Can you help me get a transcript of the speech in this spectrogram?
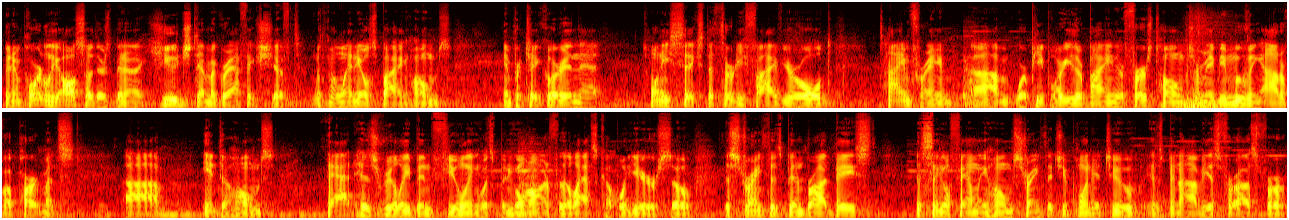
But importantly, also, there's been a huge demographic shift with millennials buying homes, in particular in that 26 to 35 year old time frame um, where people are either buying their first homes or maybe moving out of apartments uh, into homes. That has really been fueling what's been going on for the last couple years. So the strength has been broad based. The single family home strength that you pointed to has been obvious for us for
